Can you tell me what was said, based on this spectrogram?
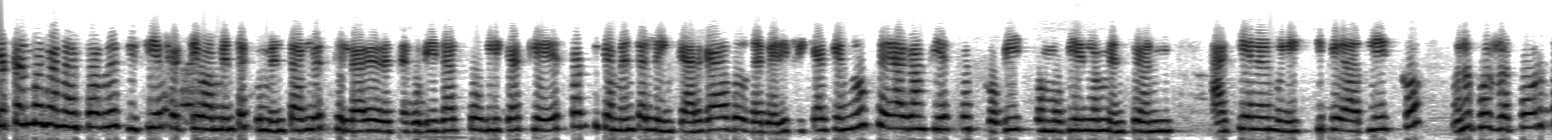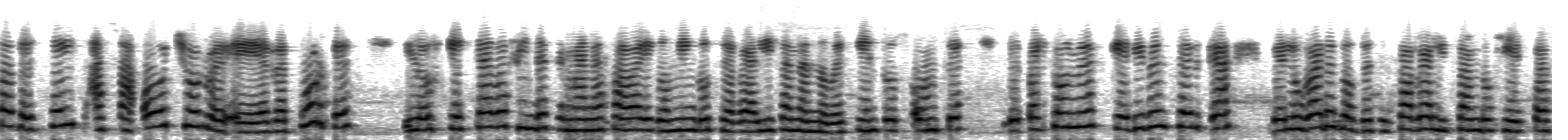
¿Qué tal? Muy buenas tardes. Y sí, efectivamente, comentarles que el área de seguridad pública, que es prácticamente el encargado de verificar que no se hagan fiestas COVID, como bien lo mencioné aquí en el municipio de Atlisco, bueno, pues reporta de seis hasta ocho eh, reportes, los que cada fin de semana, sábado y domingo, se realizan a 911 de personas que viven cerca de lugares donde se está realizando fiestas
